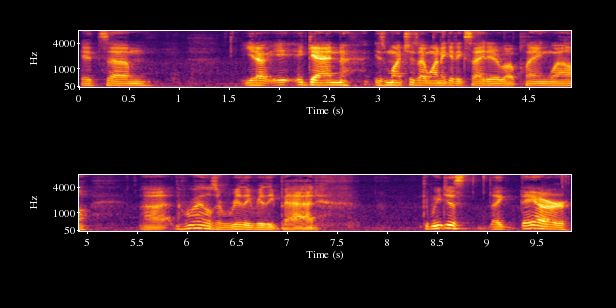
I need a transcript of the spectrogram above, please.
It's um, you know, it, again, as much as I want to get excited about playing well, uh, the Royals are really, really bad. Can we just like they are?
